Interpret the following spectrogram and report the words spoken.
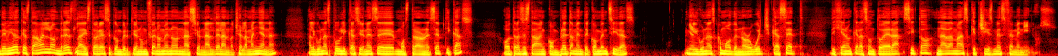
Debido a que estaba en Londres, la historia se convirtió en un fenómeno nacional de la noche a la mañana. Algunas publicaciones se mostraron escépticas, otras estaban completamente convencidas, y algunas como The Norwich Gazette dijeron que el asunto era, cito, nada más que chismes femeninos.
